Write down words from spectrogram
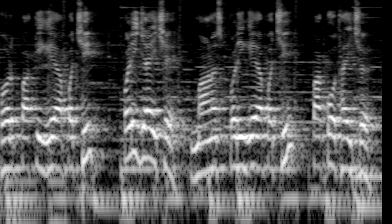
ફળ પાકી ગયા પછી પડી જાય છે. માણસ પડી ગયા પછી પાકો થાય છે.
